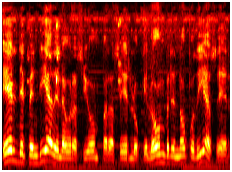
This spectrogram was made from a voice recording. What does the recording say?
Él dependía de la oración para hacer lo que el hombre no podía hacer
